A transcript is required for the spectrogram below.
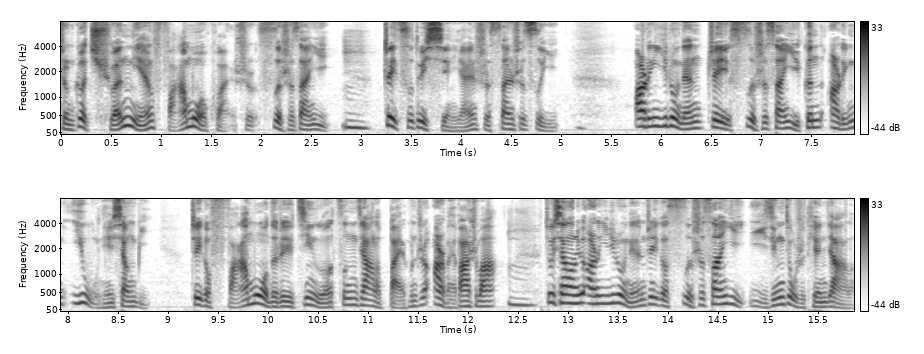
整个全年罚没款是四十三亿，嗯，这次对显言是三十四亿。二零一六年这四十三亿跟二零一五年相比，这个罚没的这个金额增加了百分之二百八十八，嗯，就相当于二零一六年这个四十三亿已经就是天价了。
